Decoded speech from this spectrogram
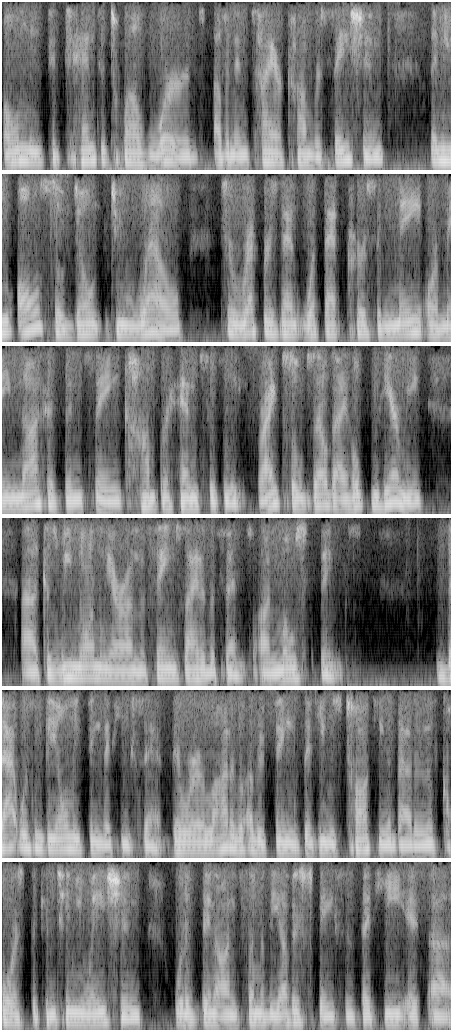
only to 10 to 12 words of an entire conversation, then you also don't do well to represent what that person may or may not have been saying comprehensively, right? So, Zelda, I hope you hear me because uh, we normally are on the same side of the fence on most things. That wasn't the only thing that he said. There were a lot of other things that he was talking about, and of course, the continuation would have been on some of the other spaces that he uh,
